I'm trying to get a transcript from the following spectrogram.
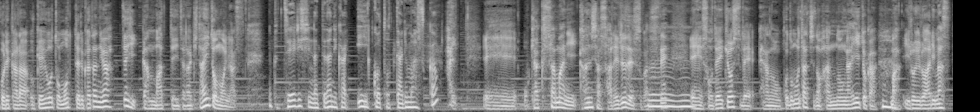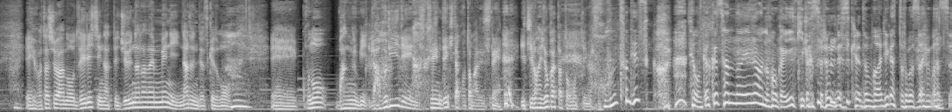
これから受けようと思っている方にはぜひ頑張っていただきたいと思います。税理士になって何かいいことってありますか？はい、えー、お客様に感謝されるですとかですね、うんうん、えー、租税教室であの子どもたちの反応がいいとか、はい、まあいろいろあります、はい、えー、私はあの税理士になって17年目になるんですけども、はい、えー、この番組ラブリーデーに出演できたことがですね 一番良かったと思っています。本当ですか、でもお客さんの笑顔の方がいい気がするんですけれどもありがとうございます、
